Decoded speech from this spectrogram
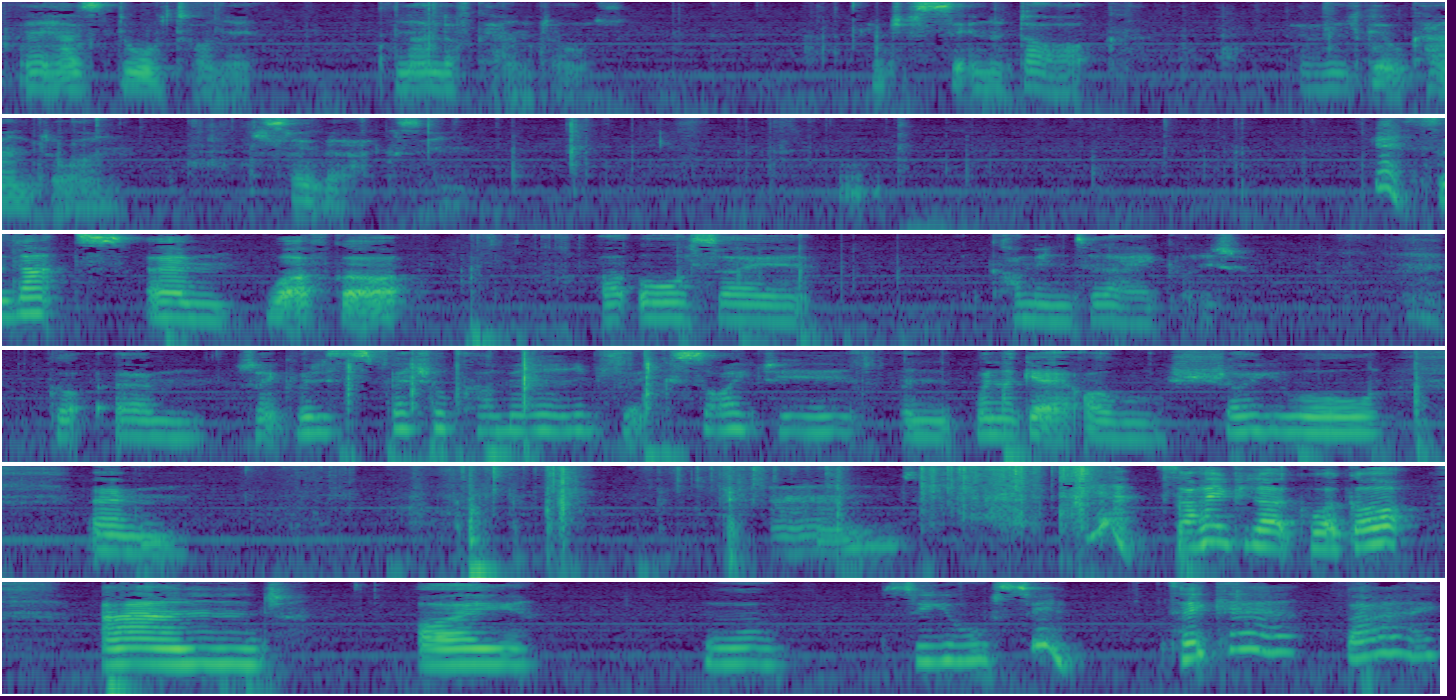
and it has dot on it. And I love candles. You can just sit in the dark with a little candle on. So relaxing. Yeah, so that's um, what I've got. I also come in today. This got um, something really special coming. I'm so excited, and when I get it, I will show you all. Um, and yeah, so I hope you like what I got, and I will see you all soon. Take care. Bye.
